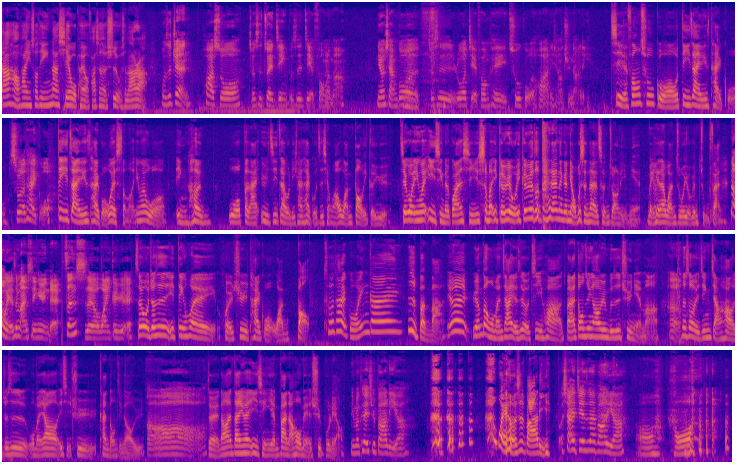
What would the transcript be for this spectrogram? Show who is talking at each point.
Speaker 1: 大家好，欢迎收听那些我朋友发生的事。我是 Lara，
Speaker 2: 我是卷。话说，就是最近不是解封了吗？你有想过，就是如果解封可以出国的话，你想要去哪里？
Speaker 1: 解封出国，我第一站一定是泰国。
Speaker 2: 除了泰国，
Speaker 1: 第一站一定是泰国。为什么？因为我隐恨。我本来预计在我离开泰国之前，我要玩爆一个月，结果因为疫情的关系，什么一个月，我一个月都待在那个鸟不生蛋的村庄里面，每天在玩桌游跟煮饭。
Speaker 2: 那我也是蛮幸运的，真实的玩一个月，
Speaker 1: 所以我就是一定会回去泰国玩爆。除了泰国，应该日本吧，因为原本我们家也是有计划，本来东京奥运不是去年嘛？嗯，那时候已经讲好，就是我们要一起去看东京奥运。
Speaker 2: 哦，
Speaker 1: 对，然后但因为疫情延办，然后我们也去不了。
Speaker 2: 你们可以去巴黎啊？
Speaker 1: 为何是巴黎？
Speaker 2: 下一届是在巴黎啊？
Speaker 1: 哦，好哦，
